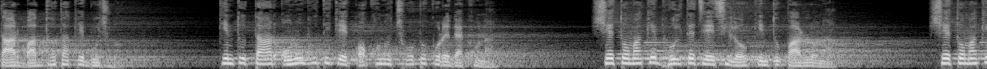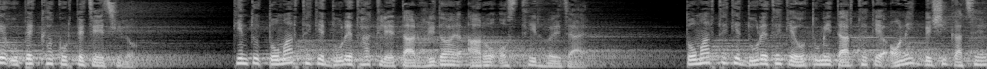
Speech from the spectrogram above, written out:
তার বাধ্যতাকে বুঝো। কিন্তু তার অনুভূতিকে কখনো ছোট করে দেখো না। সে তোমাকে ভুলতে চেয়েছিল, কিন্তু পারল না। সে তোমাকে উপেক্ষা করতে চেয়েছিল। কিন্তু তোমার থেকে দূরে থাকলে তার হৃদয় আরও অস্থির হয়ে যায়। তোমার থেকে দূরে থেকেও তুমি তার থেকে অনেক বেশি কাছে,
